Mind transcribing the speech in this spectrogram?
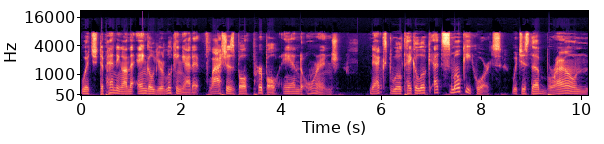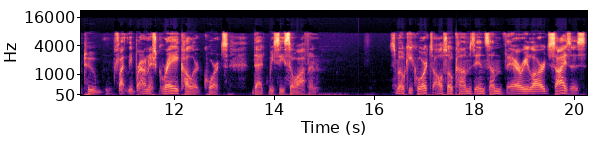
which, depending on the angle you're looking at it, flashes both purple and orange. Next, we'll take a look at smoky quartz, which is the brown to slightly brownish gray colored quartz that we see so often. Smoky quartz also comes in some very large sizes.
